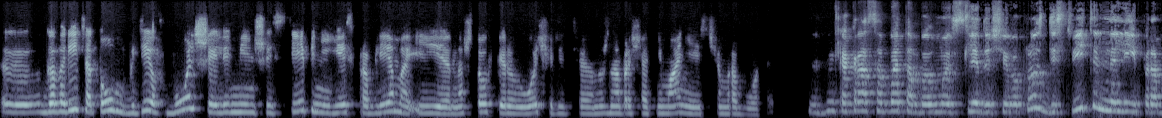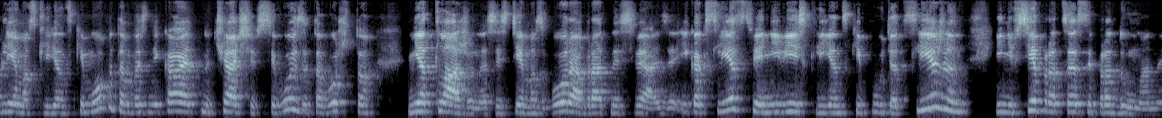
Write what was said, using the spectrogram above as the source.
э, говорить о том, где в большей или меньшей степени есть проблема и на что в первую очередь э, нужно обращать внимание и с чем работать. Как раз об этом был мой следующий вопрос. Действительно ли проблема с клиентским опытом возникает ну, чаще всего из-за того, что не отлажена система сбора обратной связи, и как следствие не весь клиентский путь отслежен, и не все процессы продуманы?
